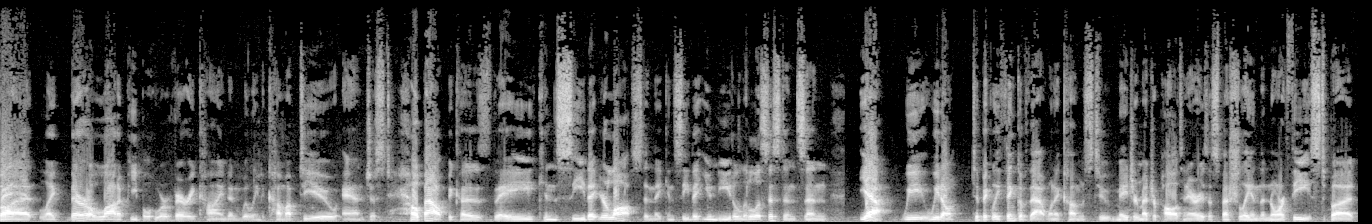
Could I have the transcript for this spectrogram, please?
But like, there are a lot of people who are very kind and willing to come up to you and just help out because they can see that you're lost and they can see that you need a little assistance. And yeah, we we don't typically think of that when it comes to major metropolitan areas, especially in the Northeast. But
